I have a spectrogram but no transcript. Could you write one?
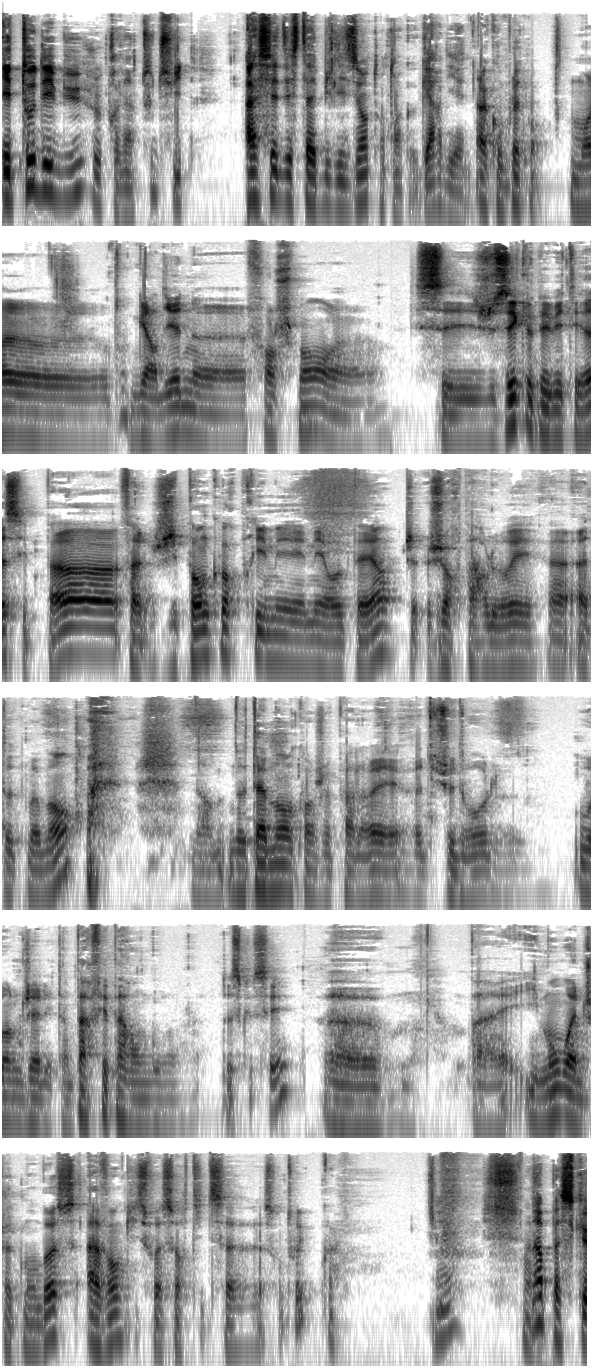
est au début, je préviens tout de suite, assez déstabilisante en tant que gardienne. Ah, complètement. Moi, euh, en tant que gardienne, euh, franchement, euh, c'est, je sais que le PBTA, c'est pas. Enfin, j'ai pas encore pris mes, mes repères. Je, je reparlerai à, à d'autres moments. Non, notamment quand je parlerai du jeu de rôle où Angel est un parfait parangon de ce que c'est. Euh, bah, ils m'ont one-shot mon boss avant qu'il soit sorti de sa, son truc, quoi. Voilà. Non, parce que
